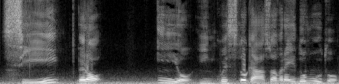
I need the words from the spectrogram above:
Sì, però io in questo caso avrei dovuto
